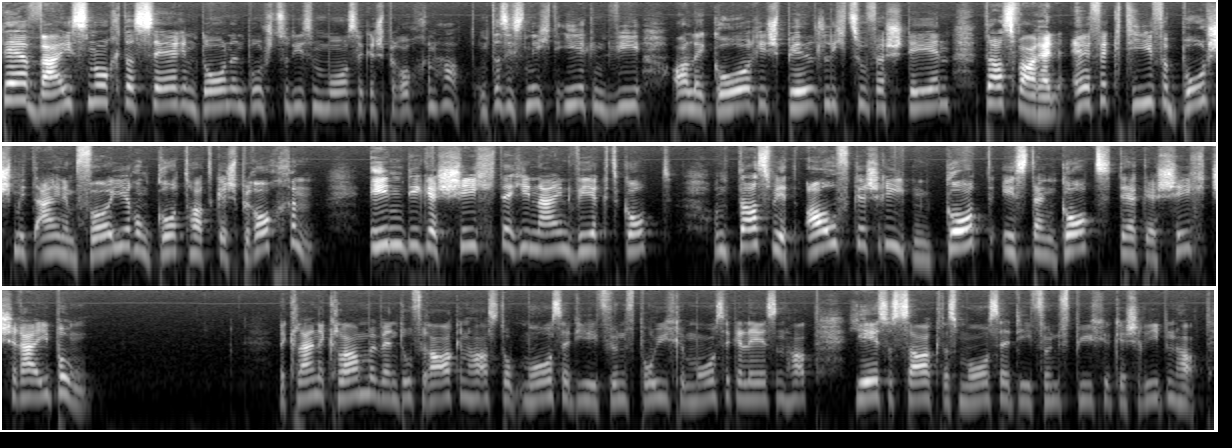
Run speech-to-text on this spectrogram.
der weiß noch, dass er im Dornenbusch zu diesem Mose gesprochen hat. Und das ist nicht irgendwie allegorisch, bildlich zu verstehen. Das war ein effektiver Busch mit einem Feuer und Gott hat gesprochen. In die Geschichte hinein wirkt Gott. Und das wird aufgeschrieben. Gott ist ein Gott der Geschichtsschreibung. Eine kleine Klammer, wenn du Fragen hast, ob Mose die fünf Bücher Mose gelesen hat. Jesus sagt, dass Mose die fünf Bücher geschrieben hat.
